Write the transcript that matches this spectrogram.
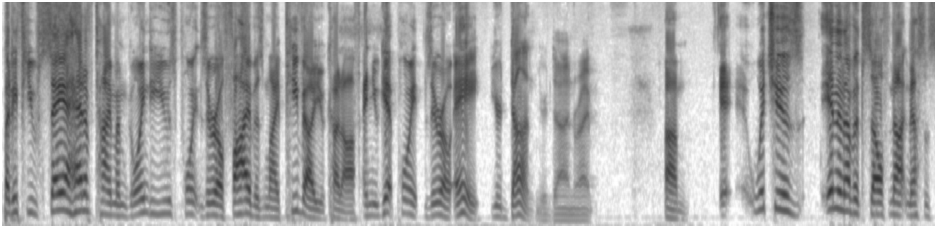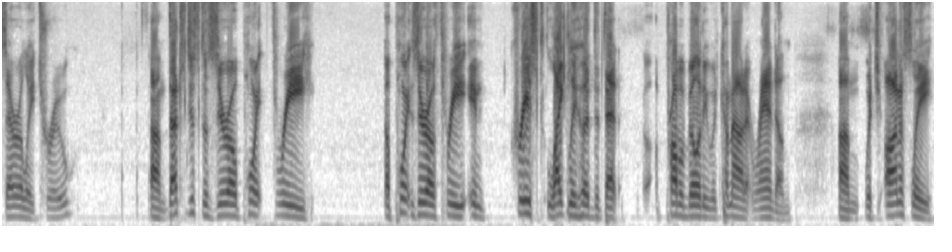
But if you say ahead of time, I'm going to use 0.05 as my p value cutoff, and you get 0.08, you're done. You're done, right? um, it, which is in and of itself not necessarily true. Um, that's just a 0.3, a 0.03 increased likelihood that that probability would come out at random. Um, which honestly,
